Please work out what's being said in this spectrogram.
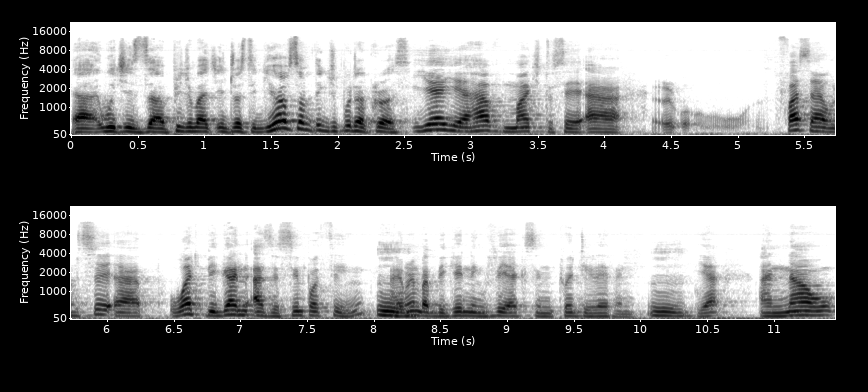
uh, which is uh, pretty much interesting. You have something to put across? Yeah, yeah, I have much to say. Uh, first, I would say uh, what began as a simple thing. Mm. I remember beginning VX in 2011. Yeah, and now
